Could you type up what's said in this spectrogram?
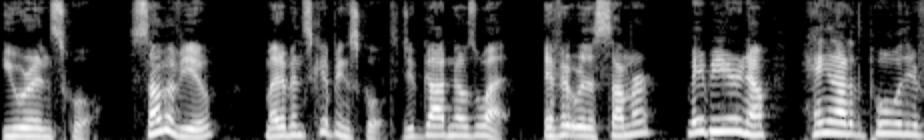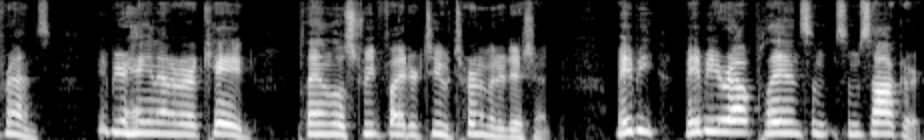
you were in school. Some of you might have been skipping school to do God knows what. If it were the summer, maybe you're, you know, hanging out at the pool with your friends. Maybe you're hanging out at an arcade, playing a little Street Fighter 2 Tournament Edition. Maybe maybe you're out playing some some soccer.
